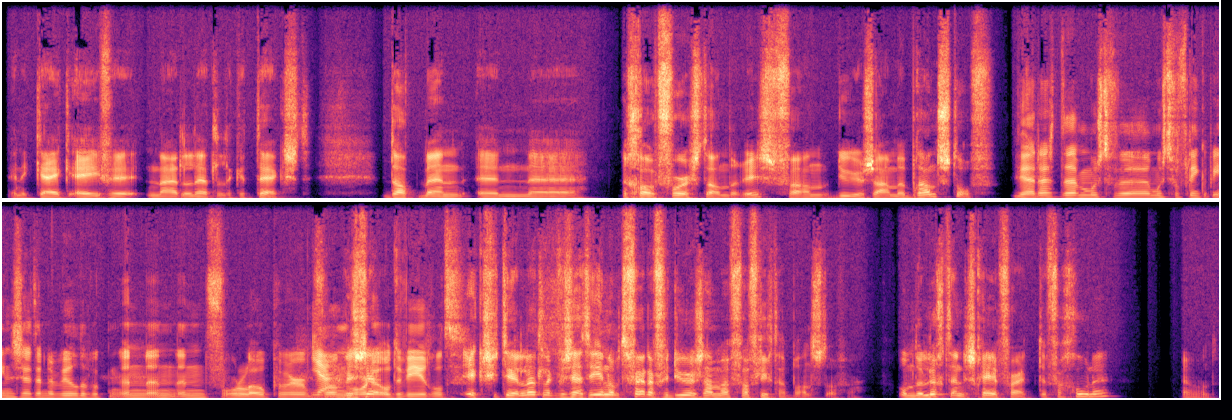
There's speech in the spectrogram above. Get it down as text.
En ik kijk even naar de letterlijke tekst. Dat men een, eh, een groot voorstander is van duurzame brandstof. Ja, daar, daar moesten, we, moesten we flink op inzetten. En daar wilden we een, een, een voorloper Ja. van worden zet- op de wereld. Ik citeer letterlijk, we zetten in op het verder verduurzamen van vliegtuigbrandstoffen. Om de lucht- en de scheepvaart te vergroenen, hè, want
